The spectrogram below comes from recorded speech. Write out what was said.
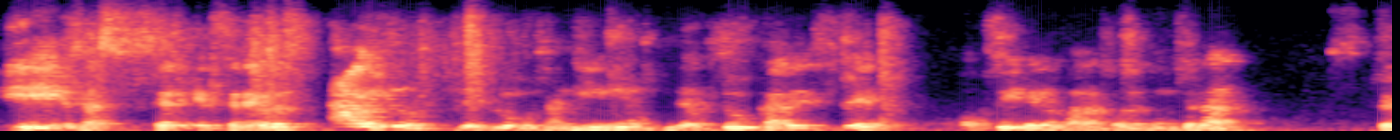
y, o el cerebro es ávido de flujo sanguíneo, de azúcares, de oxígeno para poder funcionar. ¿sí?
